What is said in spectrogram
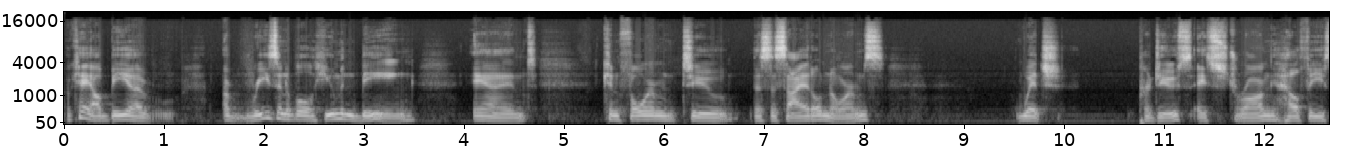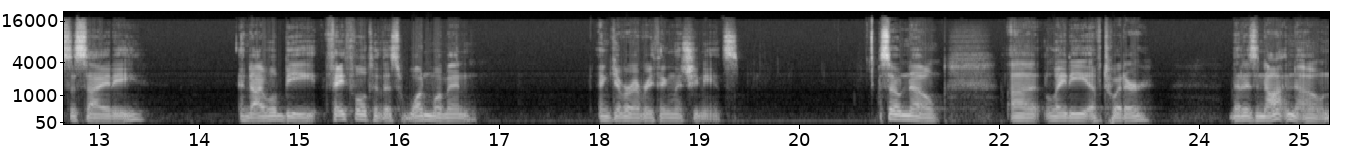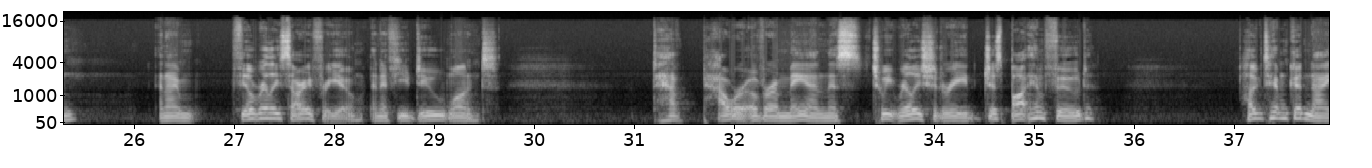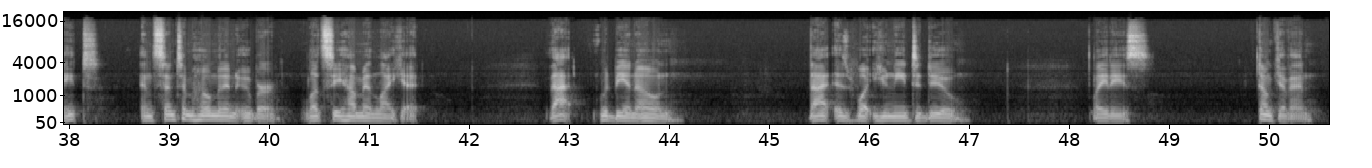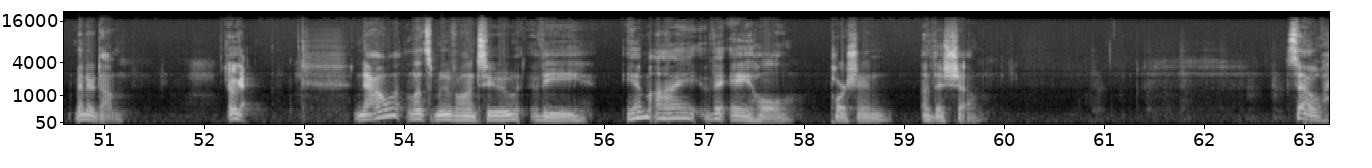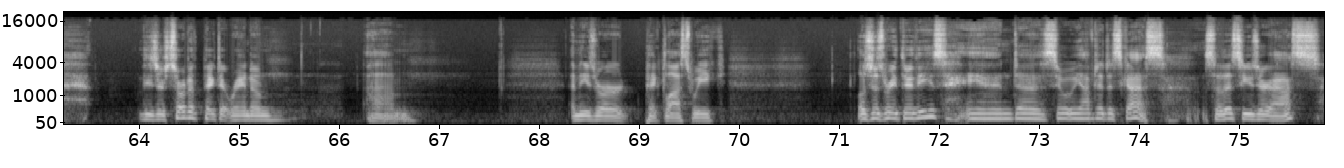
Okay, I'll be a, a reasonable human being and conform to the societal norms which produce a strong, healthy society. And I will be faithful to this one woman and give her everything that she needs. So, no, uh, lady of Twitter, that is not an own. And I feel really sorry for you. And if you do want to have power over a man, this tweet really should read just bought him food, hugged him good night, and sent him home in an Uber. Let's see how men like it. That would be an own. That is what you need to do, ladies. Don't give in. Men are dumb. Okay. Now let's move on to the Am I the a hole portion of this show. So these are sort of picked at random. Um, and these were picked last week. Let's just read through these and uh, see what we have to discuss. So this user asks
